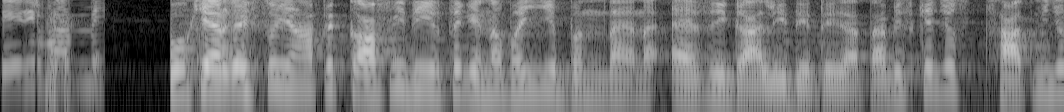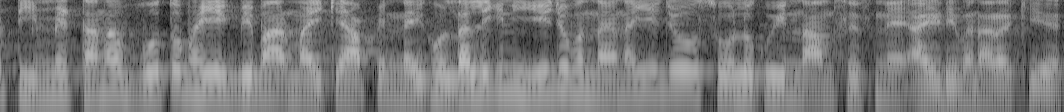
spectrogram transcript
तेरी मम्मी ओके यार गाइस तो यहाँ पे काफ़ी देर तक है ना भाई, ये बंदा है ना, ऐसे गाली देते जाता है। अब इसके जो साथ में जो टीममेट था ना, वो तो भाई एक भी बार माइक यहाँ पे नहीं खोलता, लेकिन ये जो बंदा है ना, ये जो सोलो क्वीन नाम से इसने आईडी बना रखी है,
